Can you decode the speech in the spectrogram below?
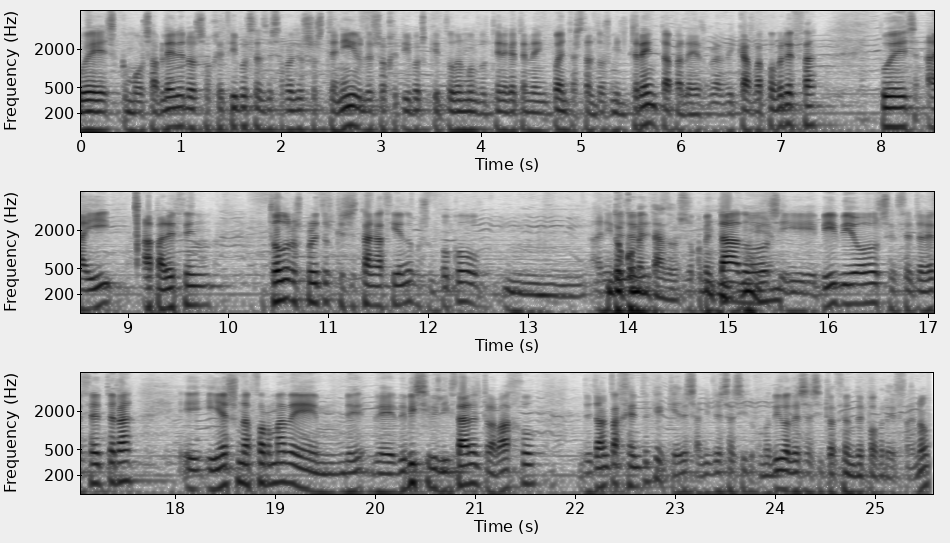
pues como os hablé de los objetivos del desarrollo sostenible, los objetivos que todo el mundo tiene que tener en cuenta hasta el 2030 para erradicar la pobreza, pues ahí aparecen todos los proyectos que se están haciendo, pues un poco mm, a nivel de- Documentados. documentados y vídeos, etcétera, etcétera. Y, y es una forma de, de- de- de visibilizar el trabajo de tanta gente que quiere salir de esa, como digo, de esa situación de pobreza, ¿no?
